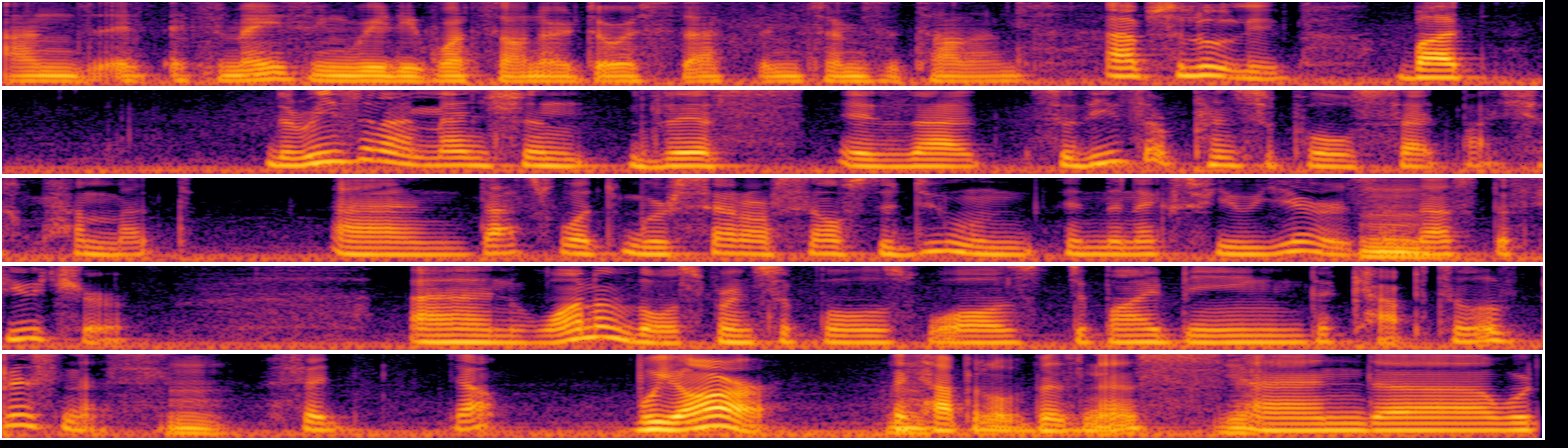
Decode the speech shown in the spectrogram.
And it, it's amazing, really, what's on our doorstep in terms of talent. Absolutely. But the reason I mention this is that, so these are principles set by Sheikh Mohammed, and that's what we're set ourselves to do in, in the next few years, Mm. and that's the future. And one of those principles was Dubai being the capital of business. Mm. I said, yeah, we are the Mm. capital of business, Yeah. and uh, we're,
